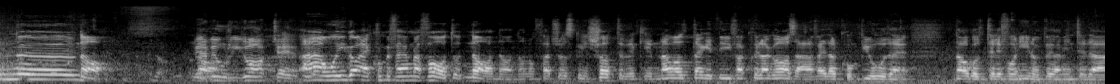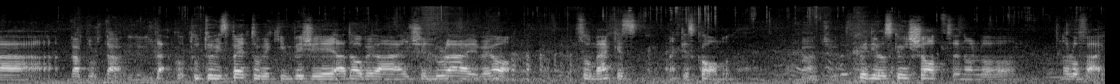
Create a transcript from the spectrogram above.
N- no. Un ricordo. Cioè, Ah, un ricordo, è come fare una foto? No, no, no, non faccio lo screenshot perché una volta che devi fare quella cosa la fai dal computer. No, col telefonino è veramente da, dal portatile. diciamo. Da- con tutto il rispetto per chi invece adopera il cellulare, però insomma è anche, anche scomodo. Faccio. Quindi lo screenshot non lo, non lo fai.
